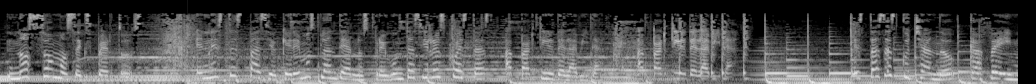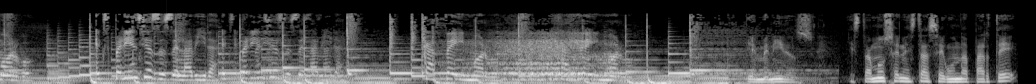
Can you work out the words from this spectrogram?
No somos expertos. En este espacio queremos plantearnos preguntas y respuestas a partir de la vida. A partir de la vida. Estás escuchando Café y Morbo. Experiencias desde la vida. Experiencias desde la vida. Café y Morbo. Café y Morbo. Bienvenidos. Estamos en esta segunda parte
